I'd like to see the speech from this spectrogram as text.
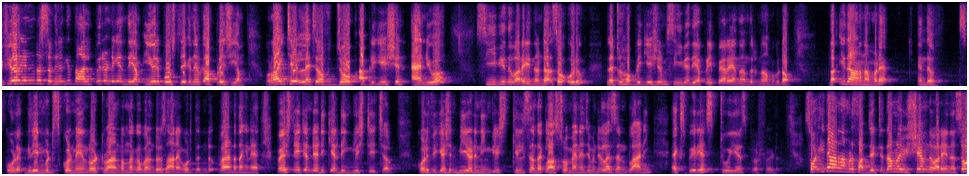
ഇഫ് യു ആർ ഇൻട്രസ്റ്റഡ് നിങ്ങൾക്ക് താല്പര്യം ഉണ്ടെങ്കിൽ എന്ത് ചെയ്യാം? ഈ ഒരു പോസ്റ്റിലേക്ക് നിങ്ങൾക്ക് അപ്ലൈ ചെയ്യാം. Write letter of job application and your C V എന്ന് പറയുന്നുണ്ട്. സോ ഒരു ലെറ്റർ ഓഫ് അപ്ലിക്കേഷനും സി വി എന്ത് ചെയ്യാം? പ്രിപ്പയർ ചെയ്യാൻ തന്നിട്ടുണ്ട് നമുക്ക് കേട്ടോ ഇതാണ് നമ്മുടെ എന്ത്? School Greenwood school main road ട്രാൻഡം എന്നൊക്കെ പറഞ്ഞിട്ട് ഒരു സാധനം കൊടുത്തിട്ടുണ്ട്. വേണ്ടത് എങ്ങനെ? Passionate and dedicated English teacher qualification B Ed in English skills and classroom management lesson planning experience two years preferred so ഇതാണ് നമ്മുടെ സബ്ജക്ട് ഇത് നമ്മുടെ വിഷയം എന്ന് പറയുന്നത്. സോ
